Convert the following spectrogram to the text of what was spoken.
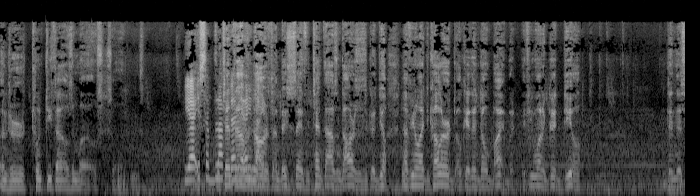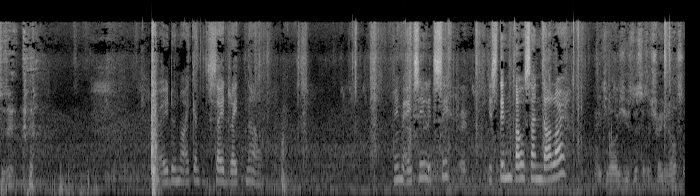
under 20,000 miles. So Yeah, it's a for black ten daddy I thousand like. dollars, I'm basically saying for ten thousand dollars is a good deal. Now, if you don't like the color, okay, then don't buy it. But if you want a good deal, then this is it. I don't know. I can't decide right now. Maybe I see. Let's see. hey, It's ten thousand dollar. you can always use this as a trade-in also.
